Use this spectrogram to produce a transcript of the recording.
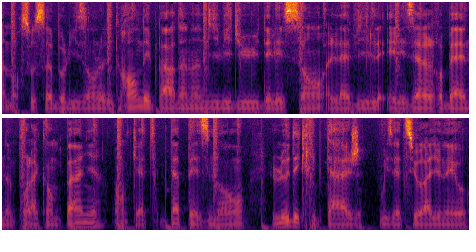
un morceau symbolisant le grand départ d'un individu délaissant la ville et les aires urbaines pour la campagne, en quête d'apaisement, le décryptage vous êtes sur Radio Neo.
